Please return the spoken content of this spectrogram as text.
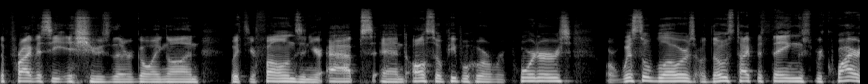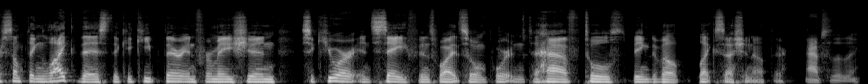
the privacy issues that are going on with your phones and your apps and also people who are reporters or whistleblowers or those type of things require something like this that could keep their information secure and safe and that's why it's so important to have tools being developed like session out there Absolutely.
